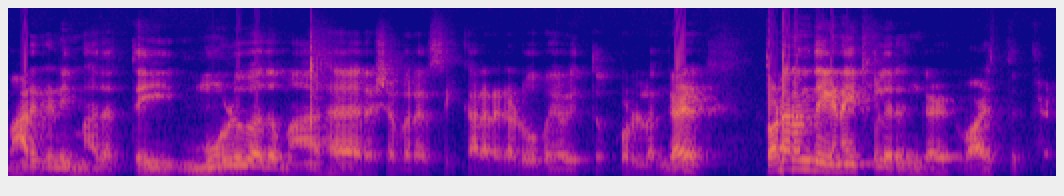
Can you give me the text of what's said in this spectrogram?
மார்கழி மாதத்தை முழுவதுமாக ரிஷபரசிக்காரர்கள் உபயோகித்துக் கொள்ளுங்கள். தொடர்ந்து இணைப்பில் இருங்கள். வாழ்த்துக்கள்.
